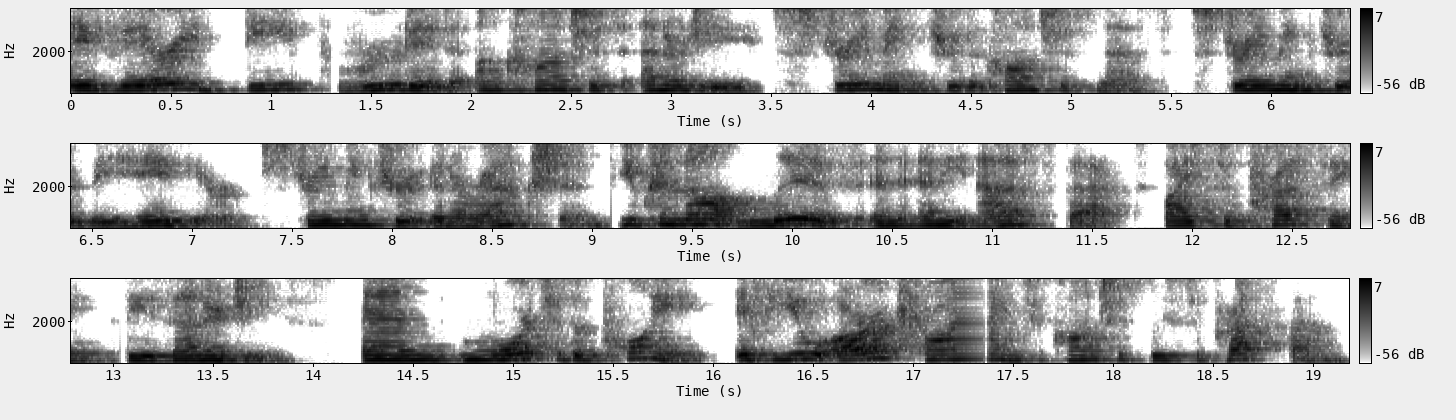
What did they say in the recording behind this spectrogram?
a very deep rooted unconscious energy streaming through the consciousness, streaming through behavior, streaming through interaction. You cannot live in any aspect by suppressing these energies. And more to the point, if you are trying to consciously suppress them,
